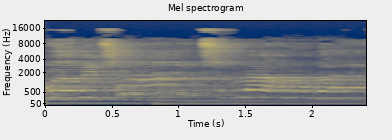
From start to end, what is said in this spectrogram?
We'll be tired tomorrow,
